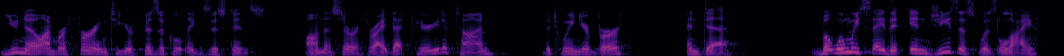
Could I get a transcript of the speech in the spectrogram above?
you know I'm referring to your physical existence on this earth, right? That period of time between your birth and death. But when we say that in Jesus was life,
